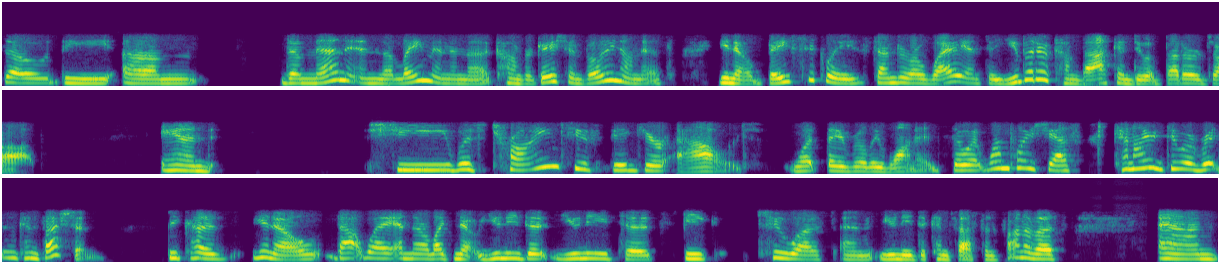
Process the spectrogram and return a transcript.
so the um, the men and the laymen in the congregation voting on this you know, basically send her away and say, you better come back and do a better job. And she was trying to figure out what they really wanted. So at one point she asked, can I do a written confession? Because, you know, that way, and they're like, no, you need to, you need to speak to us and you need to confess in front of us. And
